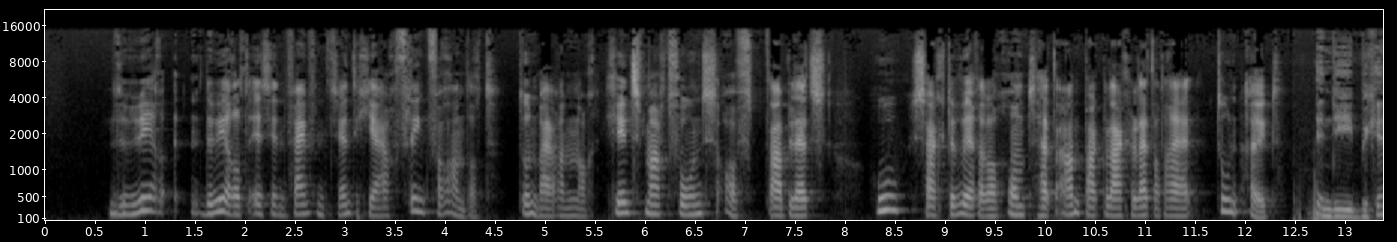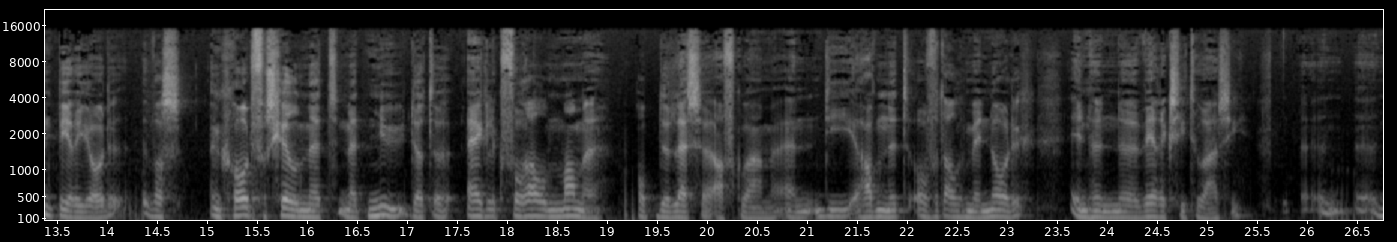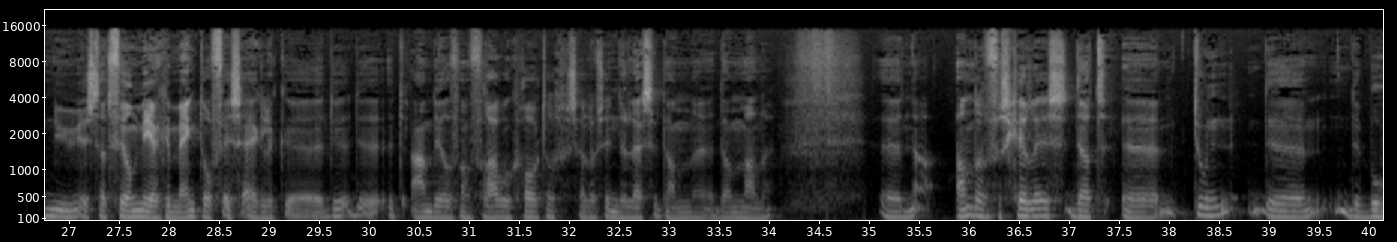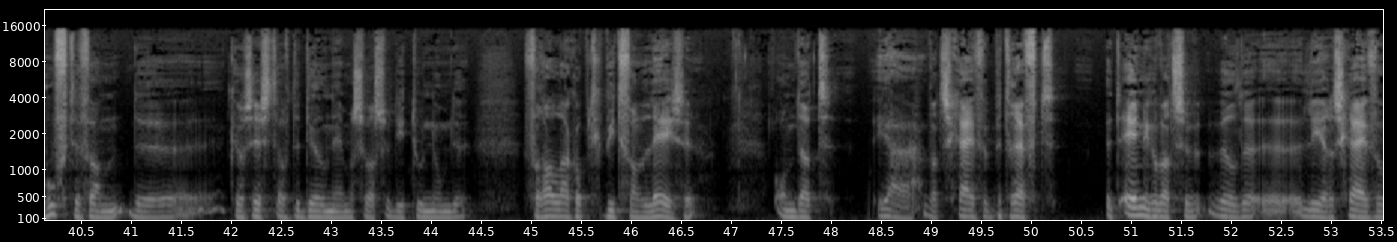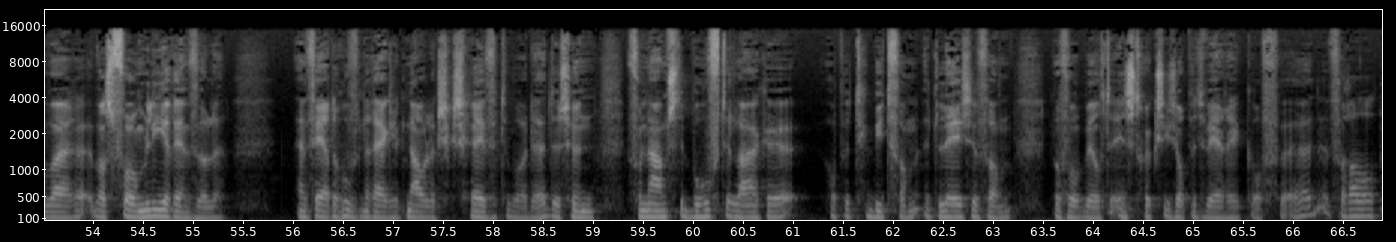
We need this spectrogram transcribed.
De wereld, is in 25 jaar flink veranderd. Toen waren er nog geen smartphones of tablets. Hoe zag de wereld rond het aanpak laagletterij toen uit? In die beginperiode was een groot verschil met, met nu dat er eigenlijk vooral mannen op de lessen afkwamen. En die hadden het over het algemeen nodig in hun uh, werksituatie. Nu is dat veel meer gemengd, of is eigenlijk uh, de, de, het aandeel van vrouwen groter, zelfs in de lessen, dan, dan mannen. Een ander verschil is dat toen de, de behoefte van de cursisten of de deelnemers, zoals we die toen noemden, vooral lag op het gebied van lezen. Omdat, ja, wat schrijven betreft, het enige wat ze wilden leren schrijven waren, was formulieren invullen. En verder hoefde er eigenlijk nauwelijks geschreven te worden. Dus hun voornaamste behoeften lagen op het gebied van het lezen van bijvoorbeeld instructies op het werk. Of uh, vooral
